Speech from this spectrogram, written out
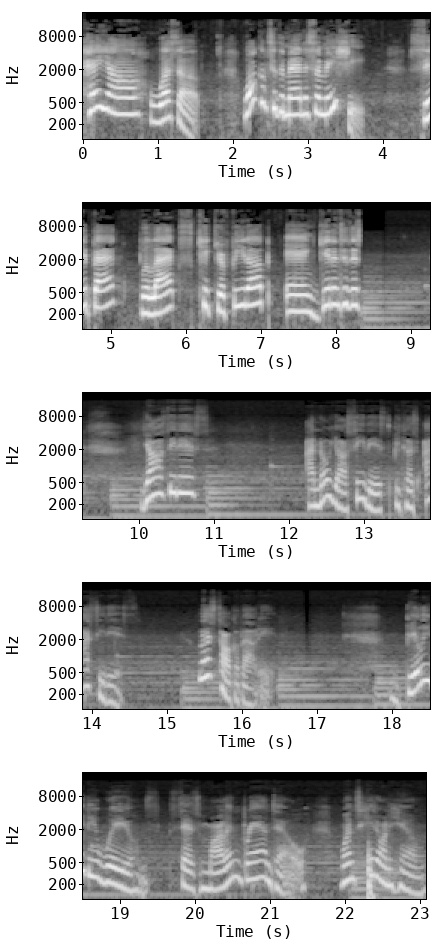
Hey y'all, what's up? Welcome to the Madness of Mishy. Sit back, relax, kick your feet up, and get into this. Y'all see this? I know y'all see this because I see this. Let's talk about it. Billy Dee Williams says Marlon Brando once hit on him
